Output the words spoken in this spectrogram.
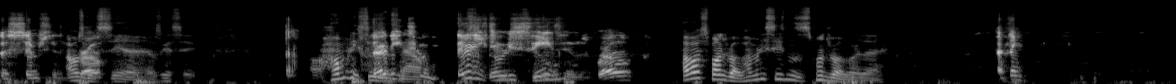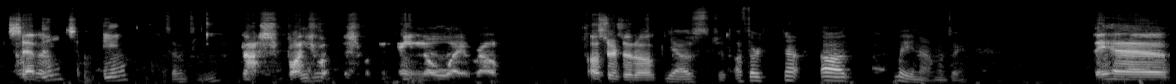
The Simpsons, I was bro. gonna say. Yeah, I was gonna say. Uh, How many seasons 32, now? 32 32? seasons, bro. How about SpongeBob? How many seasons of SpongeBob are there? I think Seven? Seventeen? Seventeen. nah, SpongeBob ain't no way, bro. I'll search it up. Yeah, I was just a third. Uh, uh, wait, no, one second. They have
